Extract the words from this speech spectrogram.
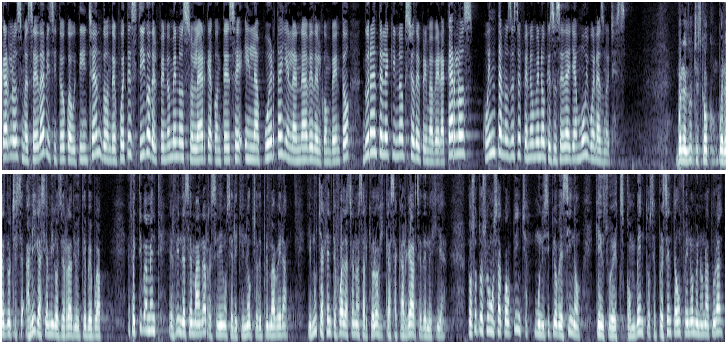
Carlos Maceda visitó Cuautinchan, donde fue testigo del fenómeno solar que acontece en la puerta y en la nave del convento durante el equinoccio de primavera. Carlos, cuéntanos de este fenómeno que sucede allá. Muy buenas noches. Buenas noches, Coco. Buenas noches, amigas y amigos de Radio y TV. Efectivamente, el fin de semana recibimos el equinoccio de primavera y mucha gente fue a las zonas arqueológicas a cargarse de energía. Nosotros fuimos a Cuautincha, municipio vecino, que en su ex convento se presenta un fenómeno natural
